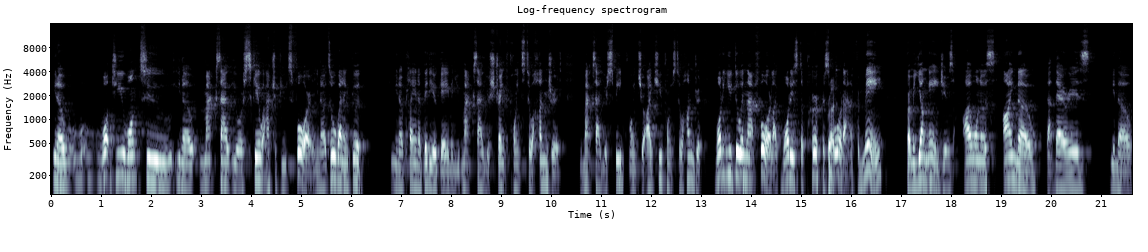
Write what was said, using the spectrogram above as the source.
you know w- what do you want to you know max out your skill attributes for? You know it's all well and good you know playing a video game and you max out your strength points to 100 you max out your speed points your iq points to 100 what are you doing that for? Like what is the purpose right. for that? And for me from a young age it was i want to i know that there is you know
